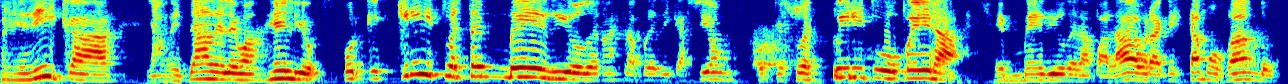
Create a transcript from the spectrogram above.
predica la verdad del Evangelio, porque Cristo está en medio de nuestra predicación, porque su Espíritu opera en medio de la palabra que estamos dando.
